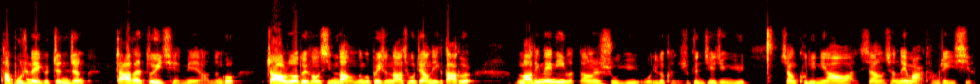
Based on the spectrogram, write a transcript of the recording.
他不是那个真正扎在最前面啊，能够扎入到对方心脏，能够背身拿球这样的一个大个。马丁内利呢，当然属于我觉得可能是更接近于 像库蒂尼奥啊，像像内马尔他们这一系的。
